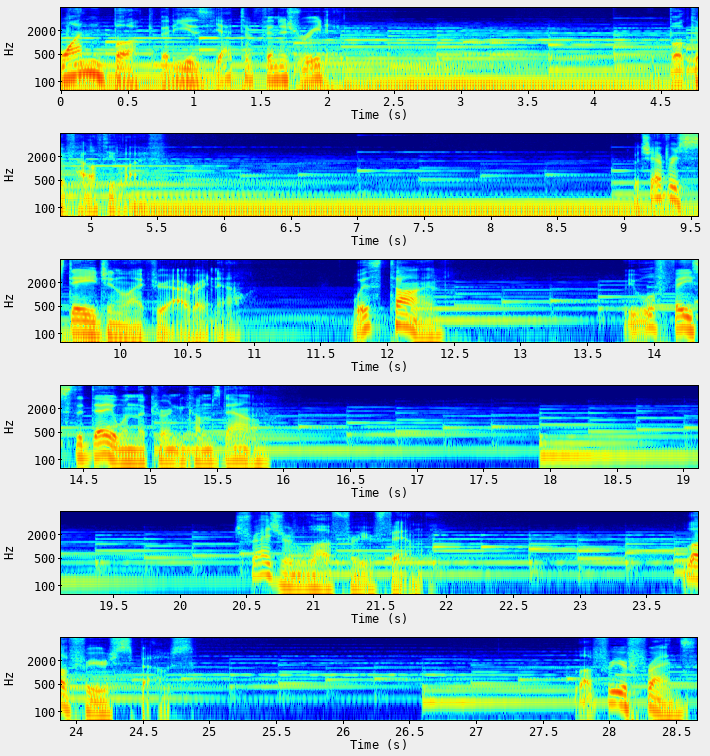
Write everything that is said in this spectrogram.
one book that he has yet to finish reading the Book of Healthy Life. Whichever stage in life you're at right now, with time, we will face the day when the curtain comes down. Treasure love for your family, love for your spouse, love for your friends.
